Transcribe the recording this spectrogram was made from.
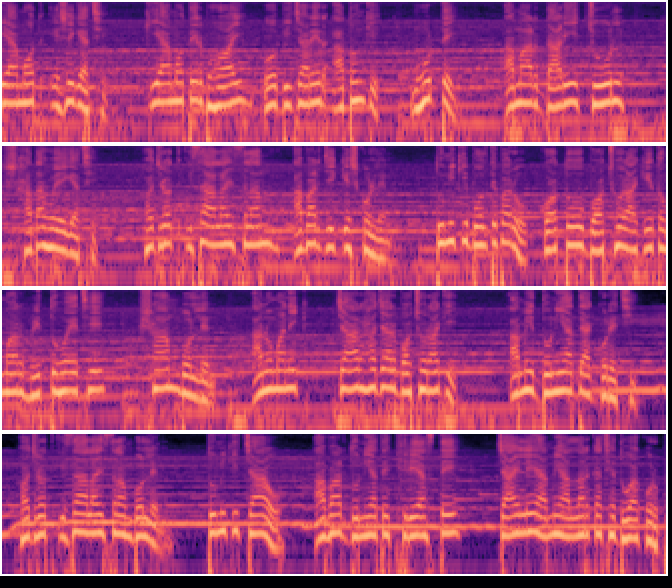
কিয়ামত এসে গেছে। কিয়ামতের ভয় ও বিচারের আতঙ্কে মুহূর্তেই আমার দাড়ি, চুল সাদা হয়ে গেছে। হজরত ঈসা আলাইসাল্লাম আবার জিজ্ঞেস করলেন, তুমি কি বলতে পারো কত বছর আগে তোমার মৃত্যু হয়েছে? শাম বললেন, আনুমানিক চার হাজার বছর আগে আমি দুনিয়া ত্যাগ করেছি। হজরত ঈসা আলাইসাল্লাম বললেন, তুমি কি চাও আবার দুনিয়াতে ফিরে আসতে? চাইলে আমি আল্লাহর কাছে দোয়া করব।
